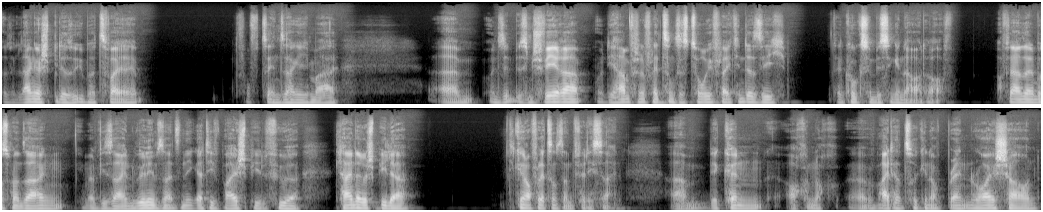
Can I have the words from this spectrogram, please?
also lange Spieler, so über 215, sage ich mal, ähm, und sind ein bisschen schwerer und die haben schon eine Verletzungshistorie vielleicht hinter sich, dann guckst du ein bisschen genauer drauf. Auf der anderen Seite muss man sagen, jemand wie Zion Williamson als Negativbeispiel für kleinere Spieler, die können auch verletzungsanfällig sein. Ähm, wir können auch noch äh, weiter zurückgehen auf Brandon Roy schauen,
